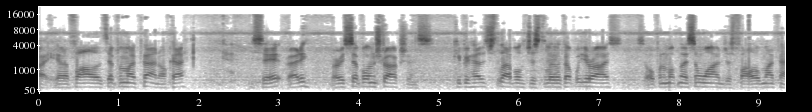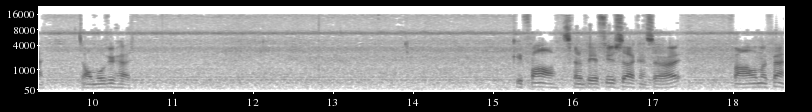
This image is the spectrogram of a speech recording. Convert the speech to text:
All right, you gotta follow the tip of my pen, okay? Okay. You see it? Ready? Very simple instructions. Keep your head level. Just look up with your eyes. So open them up nice and wide. Just follow my pen. Don't move your head. Keep following. It's to be a few seconds, all right? Follow my pen.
